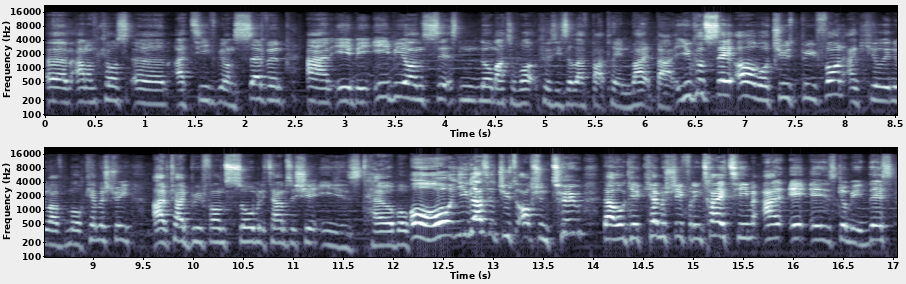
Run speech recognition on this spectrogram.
um, and of course, um, Atif will be on 7, and EB, EB on 6 no matter what, because he's a left back playing right back. You could say, oh, we'll choose Buffon, and Chiellini will have more chemistry. I've tried Buffon so many times this year, he is terrible. Or, you guys can choose option 2, that will give chemistry for the entire team, and it is going to be this.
